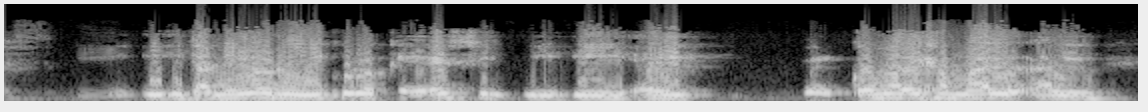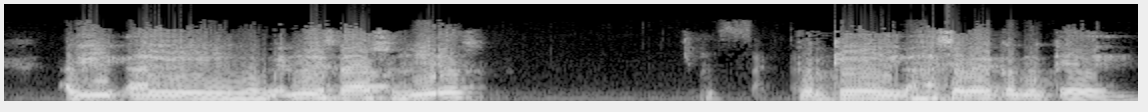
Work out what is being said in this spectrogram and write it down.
es. Y, también lo ridículo que es y, y, él, eh, cómo deja mal al, al, gobierno de Estados Unidos. Porque los hace ver como que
